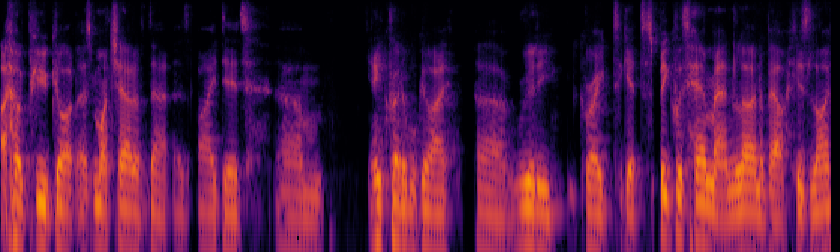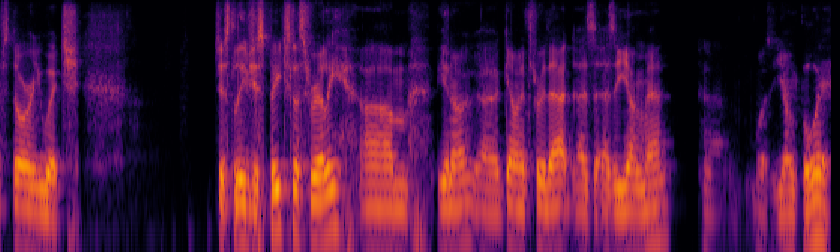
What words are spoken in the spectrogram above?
I hope you got as much out of that as I did. Um, incredible guy, uh, really great to get to speak with him and learn about his life story, which just leaves you speechless, really. Um, you know, uh, going through that as as a young man, uh, was a young boy,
